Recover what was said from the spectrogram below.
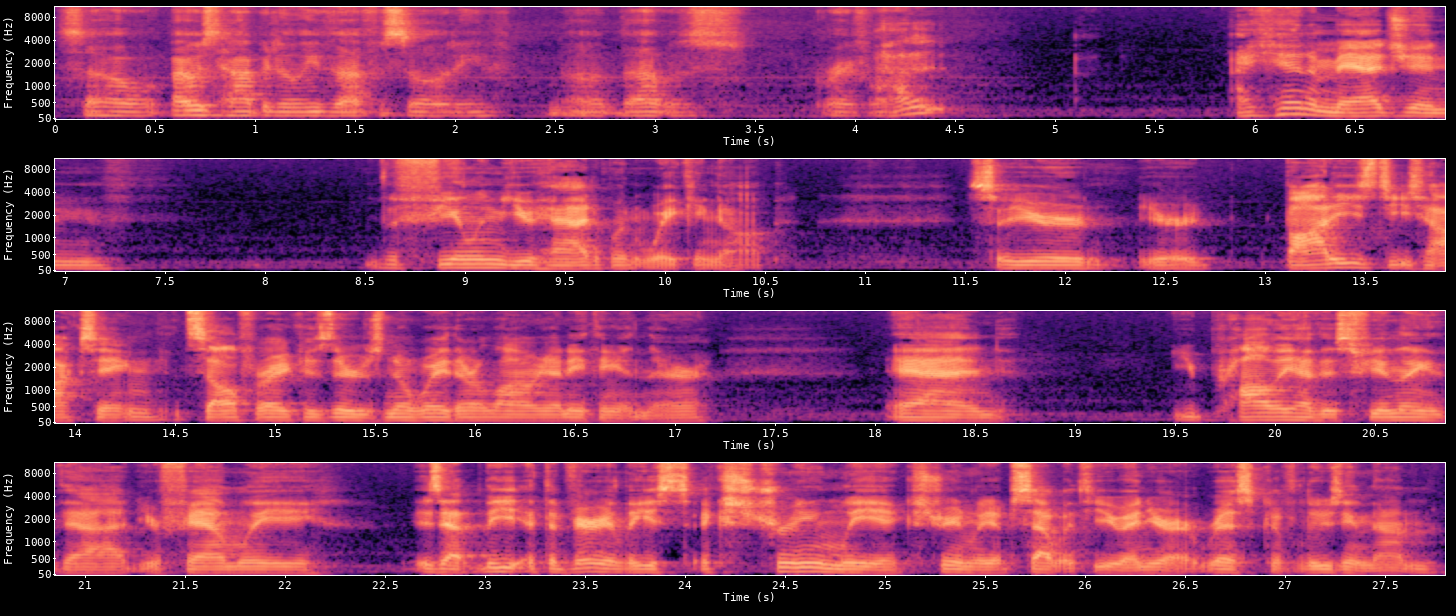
So I was happy to leave that facility. Uh, that was grateful. How did I can't imagine the feeling you had when waking up. So your your body's detoxing itself, right? Because there's no way they're allowing anything in there, and you probably have this feeling that your family is at the at the very least extremely extremely upset with you and you're at risk of losing them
